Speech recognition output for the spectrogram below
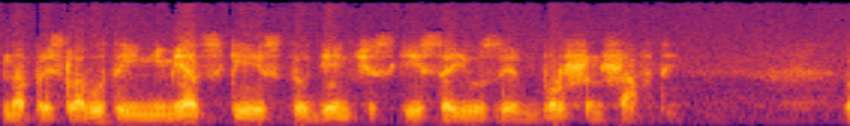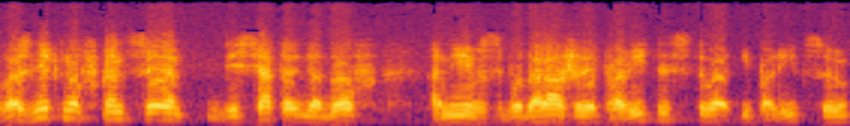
на пресловутые немецкие студенческие союзы буршеншафты. Возникнув в конце десятых годов, они взбудоражили правительство и полицию,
